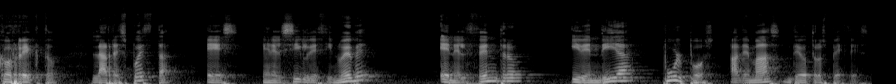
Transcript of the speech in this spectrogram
Correcto. La respuesta es en el siglo XIX, en el centro, y vendía pulpos, además de otros peces.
